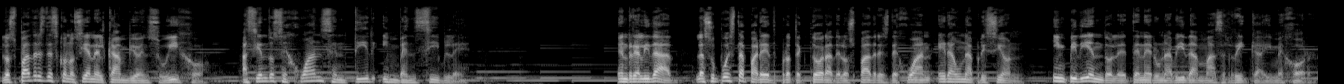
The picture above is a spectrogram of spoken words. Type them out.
Los padres desconocían el cambio en su hijo, haciéndose Juan sentir invencible. En realidad, la supuesta pared protectora de los padres de Juan era una prisión, impidiéndole tener una vida más rica y mejor.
